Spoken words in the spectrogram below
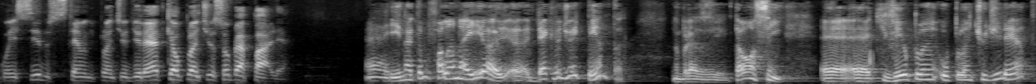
conhecido sistema de plantio direto, que é o plantio sobre a palha. É, e nós estamos falando aí, ó, é, década de 80 no Brasil. Então, assim, é, é, que veio o plantio direto,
